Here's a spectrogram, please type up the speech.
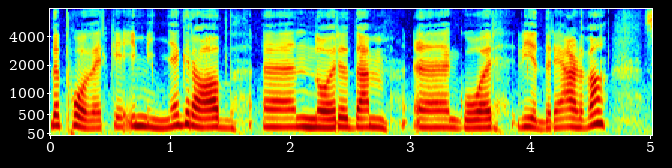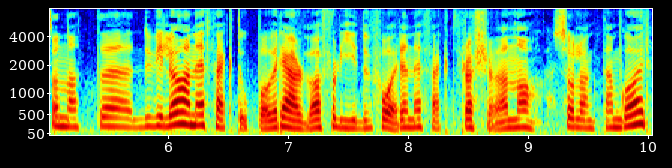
Det påvirker i mindre grad eh, når de går videre i elva. Sånn at du vil jo ha en effekt oppover i elva fordi du får en effekt fra sjøen og så langt de går.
